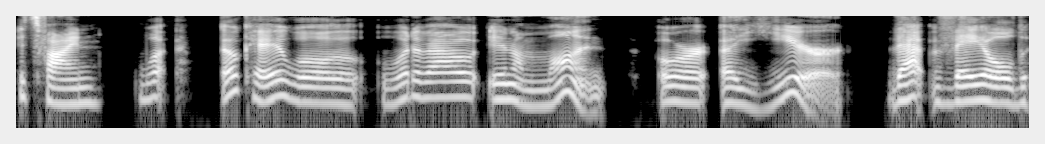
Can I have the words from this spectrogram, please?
It's fine. What? Okay, well, what about in a month or a year? That veiled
